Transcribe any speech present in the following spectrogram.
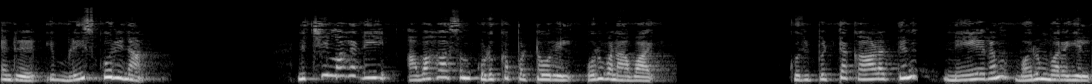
என்று இப்ளீஸ் கூறினான். நிச்சயமாக நீ அவகாசம் கொடுக்கப்பட்டோரில் ஒருவனாவாய். குறிப்பிட்ட காலத்தின் நேரம் வரும் வரையில்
